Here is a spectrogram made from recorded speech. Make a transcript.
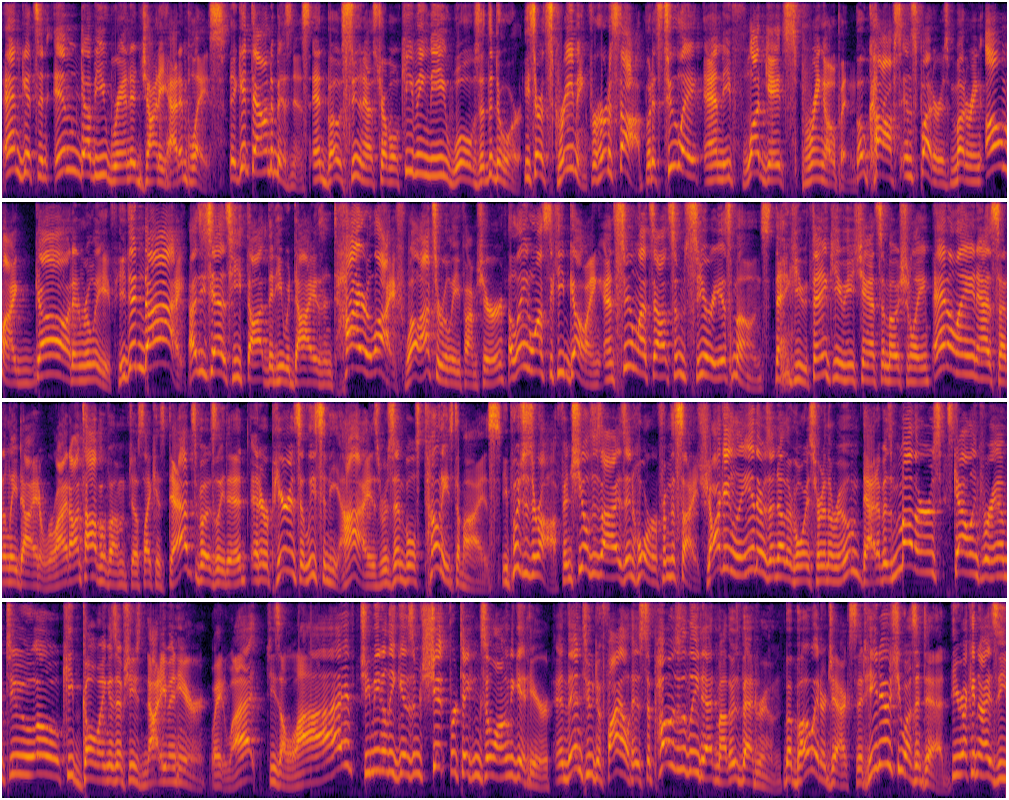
and gets an MW branded Johnny hat in place. They get down to business, and Beau soon has trouble keeping the wolves at the door. He starts screaming for her to stop, but it's too late, and the floodgates spring open. Beau coughs and sputters, muttering, Oh my god, in relief. He didn't die! As he says, he thought that he would die his entire life. Well, that's a relief, I'm sure. Elaine wants to keep going and soon lets out some serious moans. Thank you, thank you, he chants emotionally. And Elaine has suddenly died right on top of him, just like his dad supposedly did, and her appearance, at least in the eyes, resembles Toni's demise. He pushes her off and shields his eyes in horror from the sight. Shockingly, there's another voice heard in the room, that of his mother's, scowling for him to, oh, keep going as if she's not even here. Wait, what? She's alive? She immediately gives him shit for taking so long to get here, and then to defile his supposedly dead mother's bedroom. But Beau interjects that he knew she wasn't dead. He recognized the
